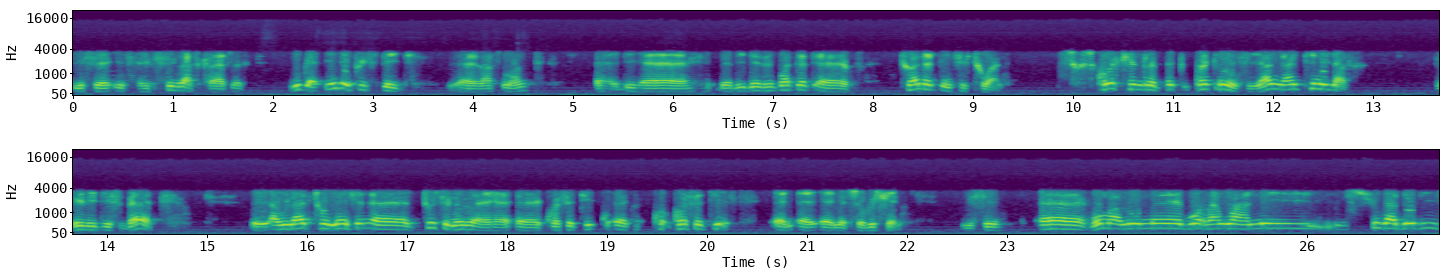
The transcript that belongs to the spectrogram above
is a, is a serious crisis. Look at in the Free State, uh, last month, uh, the, uh, the, they reported 251 school children pregnancy, young, young teenagers. Really, this bad. Uh, I would like to mention uh, two scenarios, uh, causative and, a solution. You see, uh, bo malome, bo rangwane, sugar daddies,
